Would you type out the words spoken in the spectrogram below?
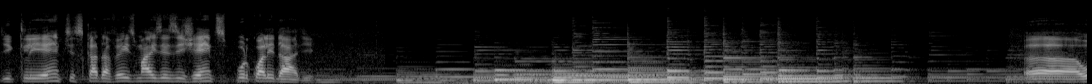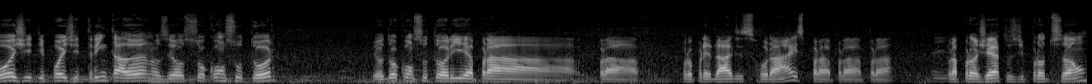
de clientes cada vez mais exigentes por qualidade. Uh, hoje, depois de 30 anos, eu sou consultor. Eu dou consultoria para propriedades rurais, para projetos de produção.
